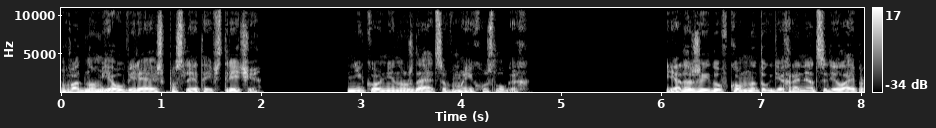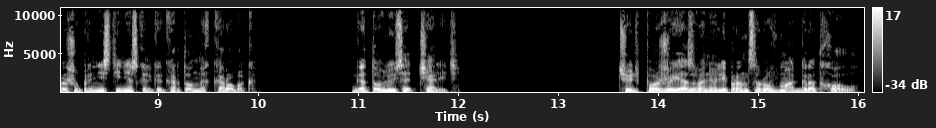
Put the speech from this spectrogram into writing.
В одном я уверяюсь после этой встречи. Нико не нуждается в моих услугах. Я даже иду в комнату, где хранятся дела, и прошу принести несколько картонных коробок. Готовлюсь отчалить. Чуть позже я звоню Липранцеру в Макград-холл.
